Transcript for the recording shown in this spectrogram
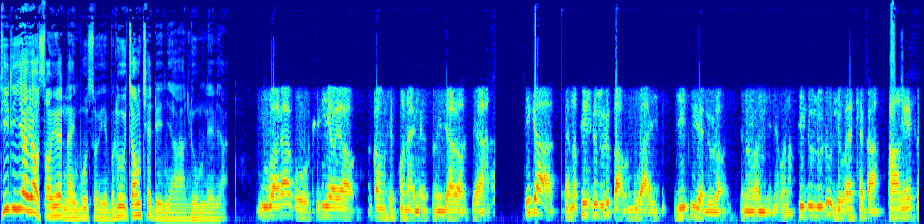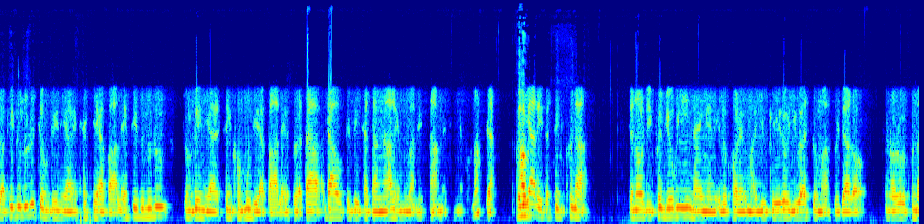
ထိထိရောက်ရောက်ဆောင်ရွက်နိုင်ဖို့ဆိုရင်ဘလို့အကြောင်းချက်တွေများလိုမလဲဗျ လူဝါဒကိုထိထိရောက်ရောက်အကောင့်ထဖော်နိုင်မယ်ဆိုရင်ကြတော့ဆရာအဓိကကျွန်တော်ပြည်သူလူထုပါဝင်မှုကအရေးကြီးတယ်လို့တော့ကျွန်တော်တို့မြင်တယ်ပေါ့နော်ပြည်သူလူထုလိုအပ်ချက်ကဘာလဲဆိုတော့ပြည်သူလူထုကြုံတွေ့နေရတဲ့ခက်ခဲရပါလဲပြည်သူလူထုကြုံတွေ့နေရတဲ့စိန်ခေါ်မှုတွေကပါလဲဆိုတော့ဒါအတောက်တိတိကျကျနားလည်မှုကနေစမယ်ဖြစ်နေပေါ့နော်ဆရာအဲဒီကနေတစ်ဆင့်ခုနကျွန်တော်ဒီဖွံ့ဖြိုးပြီးနိုင်ငံတွေလို့ခေါ်တဲ့ဥမာ UK တို့ US တို့မှာဆိုကြတော့ကျွန်တော်တို့ခုန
